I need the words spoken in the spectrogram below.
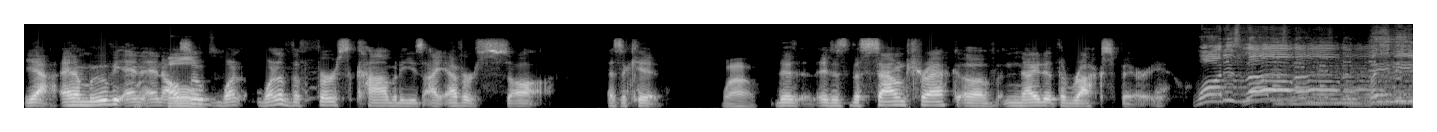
yeah, and a movie, and Wow, and also bold. one one of the first comedies I ever saw as a kid. wow. This it is the soundtrack of Night at the Roxbury. What is love? Baby,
